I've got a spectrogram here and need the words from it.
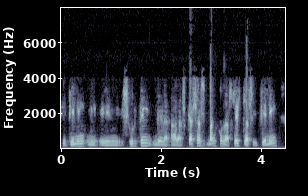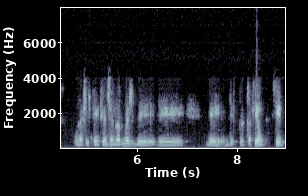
que tienen, eh, surten de a las casas, van con las cestas y tienen unas extensiones enormes de, de, explotación. Sí,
